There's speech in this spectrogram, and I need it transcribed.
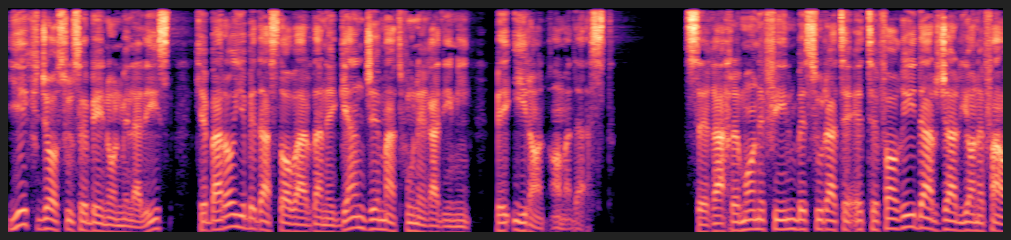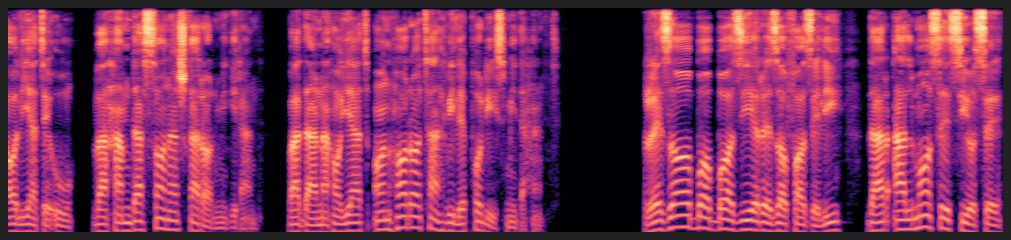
یک جاسوس بین المللی است که برای به دست آوردن گنج مدفون قدیمی به ایران آمده است. سه قهرمان فیلم به صورت اتفاقی در جریان فعالیت او و همدستانش قرار می گیرند و در نهایت آنها را تحویل پلیس می دهند. رضا با بازی رضا فاضلی در الماس 33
